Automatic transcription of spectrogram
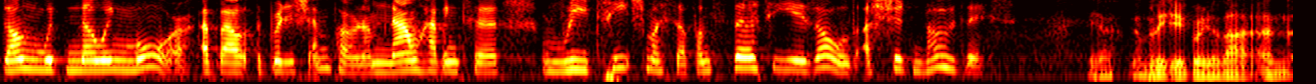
done with knowing more about the British Empire, and I'm now having to reteach myself. I'm 30 years old. I should know this. Yeah, completely agree with that. And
